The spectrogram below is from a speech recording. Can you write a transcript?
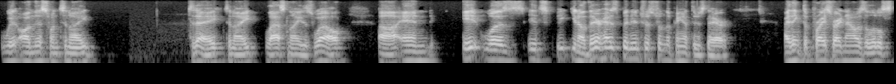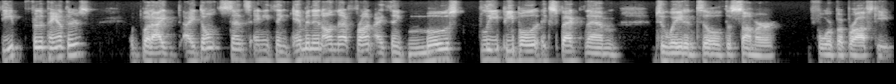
with, on this one tonight, today, tonight, last night as well, uh, and it was it's you know there has been interest from the Panthers there. I think the price right now is a little steep for the Panthers, but I I don't sense anything imminent on that front. I think mostly people expect them to wait until the summer for Bobrovsky.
